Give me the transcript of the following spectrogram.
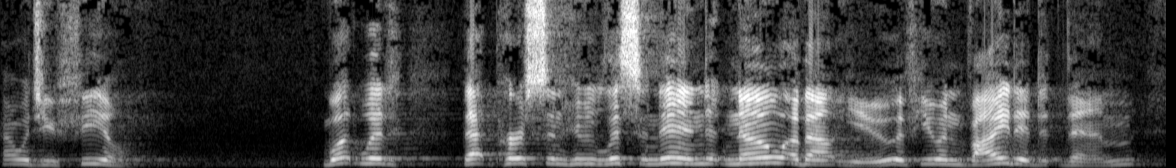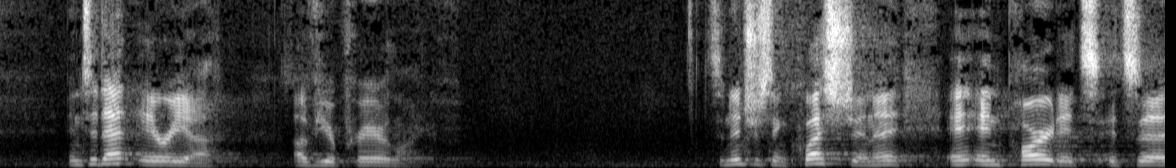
how would you feel? What would that person who listened in know about you if you invited them into that area of your prayer life? It's an interesting question. Eh? In part, it's, it's, a,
